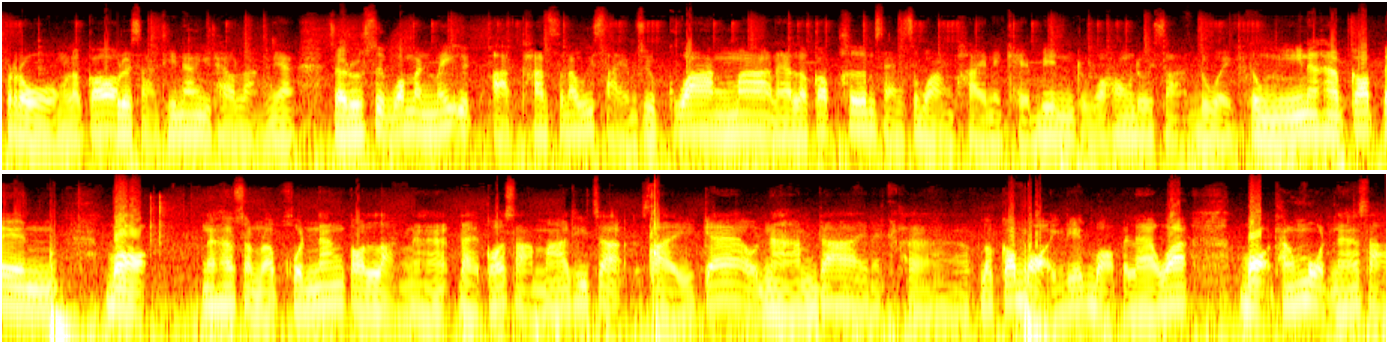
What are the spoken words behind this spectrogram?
โปร่ง แล้วก็ผู้โดยสารที่นั่งอยู่แถวหลังเนี่ยจะรู้สึกว่ามันไม่อึดอัดทัศนวิสัยมันจะกว้างมากนะแล้วก็เพิ่มแสงสว่างภายในเคบินหรือว่าห้องโดยสารด้วยตรงนี้นะครับก็เป็นเบาะนะครับสำหรับคนนั่งตอนหลังนะฮะแต่ก็สามารถที่จะใส่แก้วน้ำได้นะครับแล้วก็เบาะอย่างที่บอกไปแล้วว่าเบาะทั้งหมดนะสา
